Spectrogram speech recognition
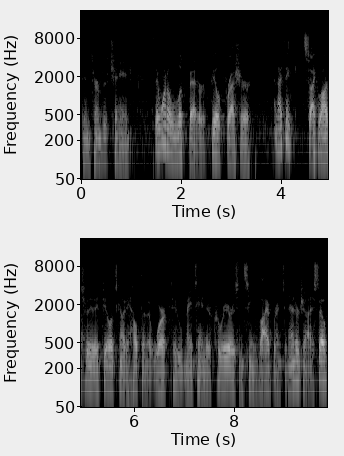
in terms of change. They want to look better, feel fresher, and I think psychologically they feel it's going to help them at work to maintain their careers and seem vibrant and energized. So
